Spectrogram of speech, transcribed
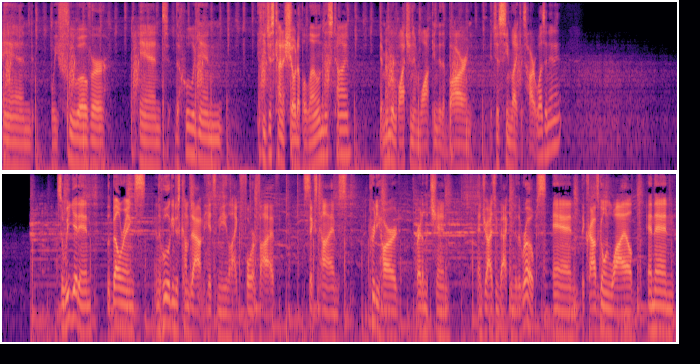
And we flew over, and the hooligan he just kind of showed up alone this time. I remember watching him walk into the bar, and it just seemed like his heart wasn't in it. So we get in, the bell rings, and the hooligan just comes out and hits me like four or five, six times, pretty hard, right on the chin, and drives me back into the ropes. And the crowd's going wild. And then,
